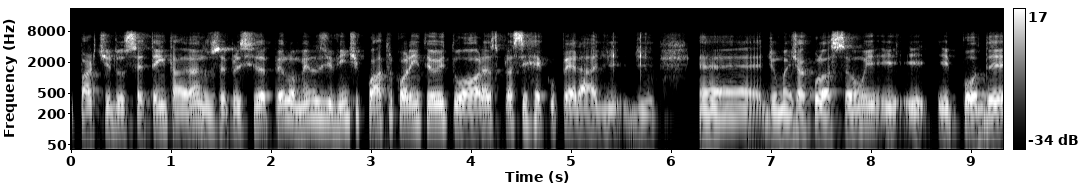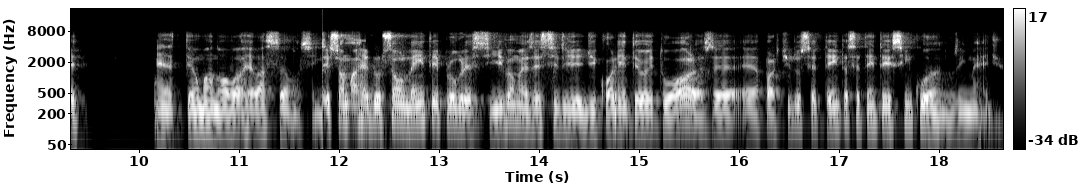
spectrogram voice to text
a partir dos 70 anos, você precisa pelo menos de 24, 48 horas para se recuperar de, de, é, de uma ejaculação e, e, e poder é, ter uma nova relação. Assim. Isso é uma redução lenta e progressiva, mas esse de, de 48 horas é, é a partir dos 70, 75 anos, em média.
